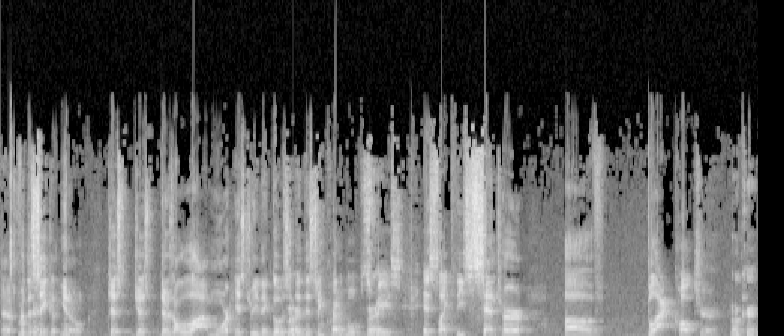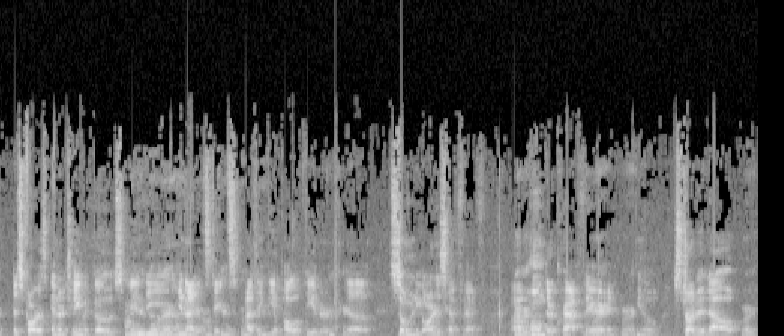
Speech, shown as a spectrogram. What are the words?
Uh, for the sake of you know, just just there's a lot more history that goes into this incredible space. It's like the center of black culture Okay. as far as entertainment goes I in didn't know that. the United Okay, States. okay. I think the Apollo Theater. Okay. Uh, so many artists have, have uh, Right. honed their craft there, Right, and right. you know started out. Right.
